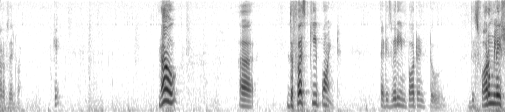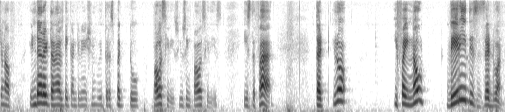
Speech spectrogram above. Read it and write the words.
r of z1 okay? Now uh, the first key point that is very important to this formulation of indirect analytic continuation with respect to power series using power series is the fact that you know if I now vary this z1 okay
